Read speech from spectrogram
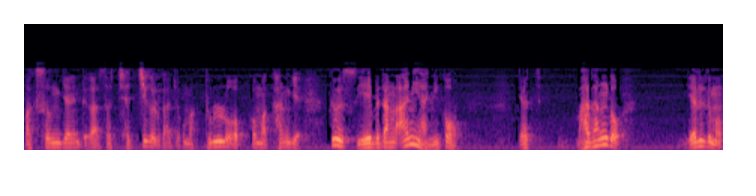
막 성전에 들어가서 채찍을 가지고 막 둘러엎고 막 하는 게 그 예배당 안이 아니고 마당도 예를 들면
